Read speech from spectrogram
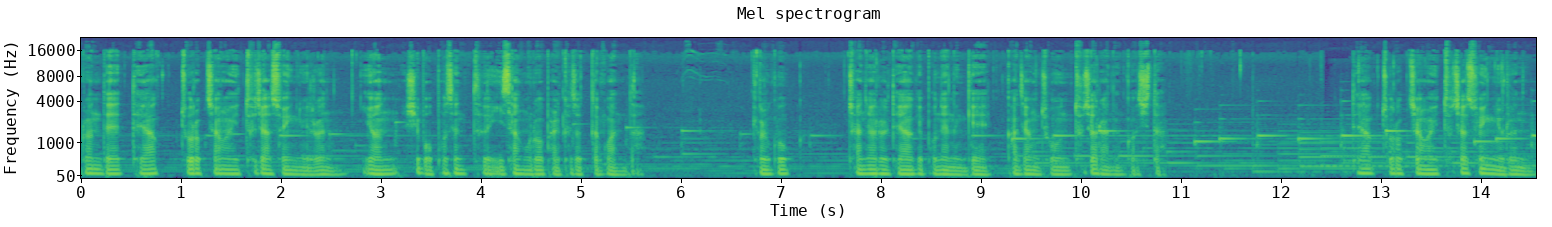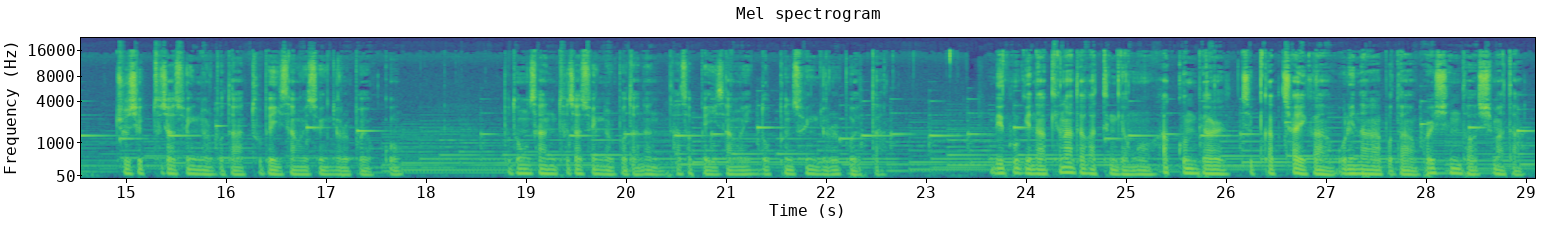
그런데 대학 졸업장의 투자 수익률은 연 15% 이상으로 밝혀졌다고 한다. 결국 자녀를 대학에 보내는 게 가장 좋은 투자라는 것이다. 대학 졸업장의 투자 수익률은 주식 투자 수익률보다 2배 이상의 수익률을 보였고 부동산 투자 수익률보다는 5배 이상의 높은 수익률을 보였다. 미국이나 캐나다 같은 경우 학군별 집값 차이가 우리나라보다 훨씬 더 심하다.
